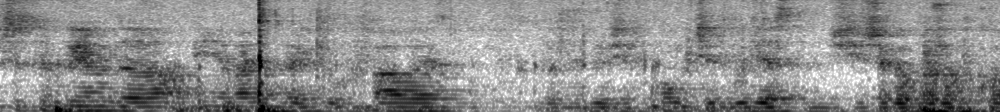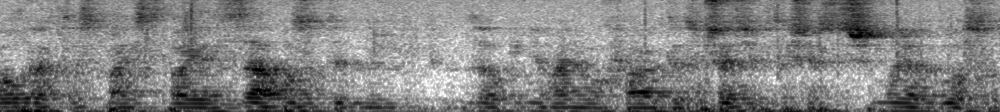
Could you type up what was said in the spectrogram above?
przystępujemy do opiniowania projektu uchwały, który znajduje się w punkcie 20 dzisiejszego porządku obrad. Kto z Państwa jest za pozytywnym zaopiniowaniem uchwały, kto jest przeciw, kto się wstrzymuje od głosu?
